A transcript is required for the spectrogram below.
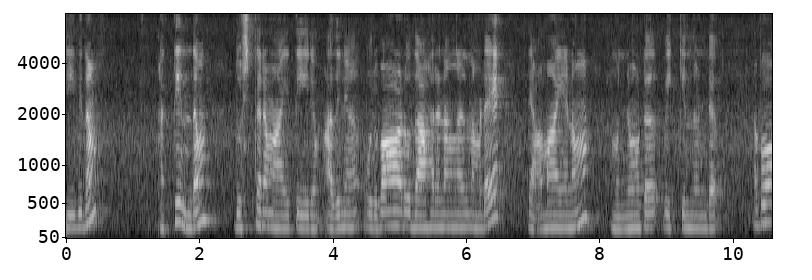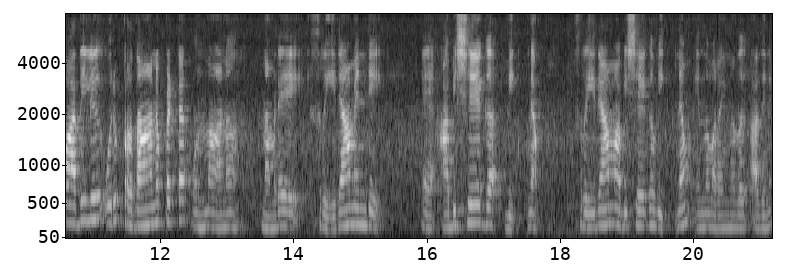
ജീവിതം അത്യന്തം ദുഷ്കരമായി തീരും. അതിന് ഒരുപാട് ഉദാഹരണങ്ങൾ നമ്മുടെ രാമായണം മുന്നോട്ട് വയ്ക്കുന്നുണ്ട് അപ്പോൾ അതിൽ ഒരു പ്രധാനപ്പെട്ട ഒന്നാണ് നമ്മുടെ ശ്രീരാമന്റെ അഭിഷേക വിഘ്നം. ശ്രീരാമ അഭിഷേക വിഘ്നം എന്ന് പറയുന്നത് അതിന്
